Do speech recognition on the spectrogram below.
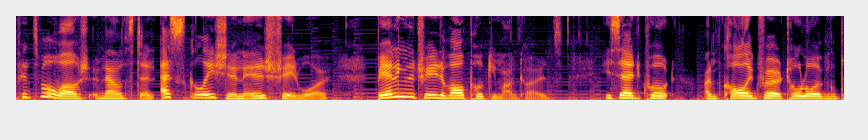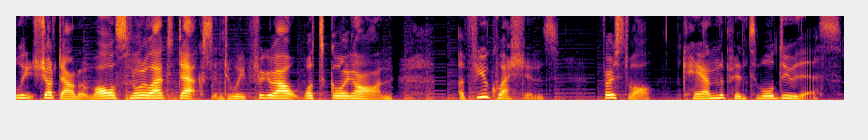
Principal Welch announced an escalation in his trade war, banning the trade of all Pokemon cards. He said, quote, I'm calling for a total and complete shutdown of all Snorlax decks until we figure out what's going on. A few questions. First of all, can the principal do this?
